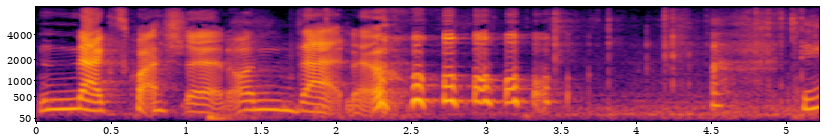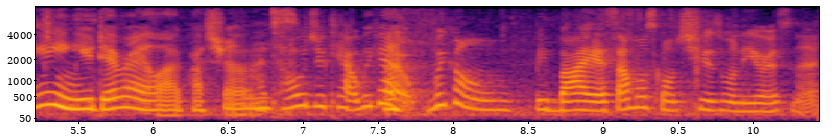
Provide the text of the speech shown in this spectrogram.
Next question on that note. Dang, you did write a lot of questions. I told you, Kat, we got we gonna be biased. I'm just gonna choose one of yours now.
